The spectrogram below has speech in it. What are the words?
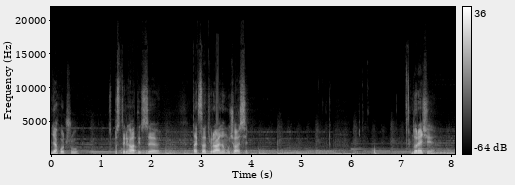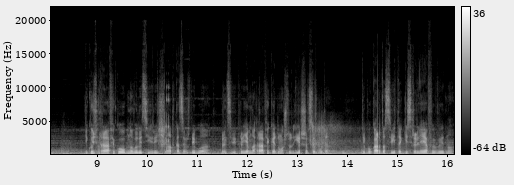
я хочу спостерігати все, так сказати, в реальному часі. До речі, якусь графіку обновили ці грі, вона така завжди була. В принципі, приємна графіка, я думаю, що тут гірше все буде. Типу карта світу, якісь рельєфи видно.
